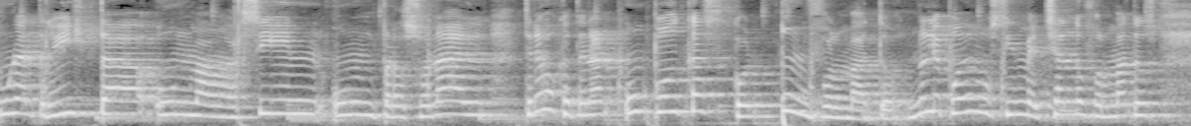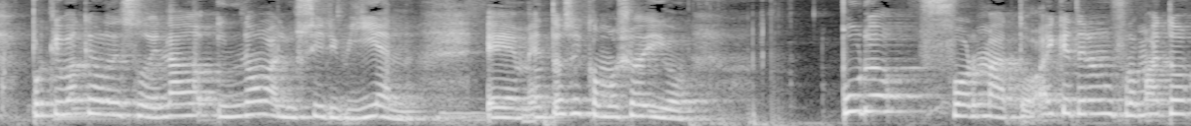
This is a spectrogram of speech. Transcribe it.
una entrevista, un magazine, un personal. Tenemos que tener un podcast con un formato. No le podemos ir echando formatos porque va a quedar desordenado y no va a lucir bien. Em, entonces, como yo digo, puro formato. Hay que tener un formato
